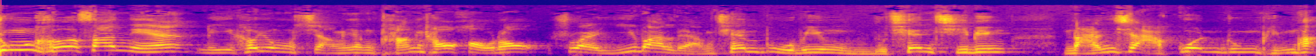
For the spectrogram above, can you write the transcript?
中和三年，李克用响应唐朝号召，率一万两千步兵、五千骑兵南下关中平叛。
